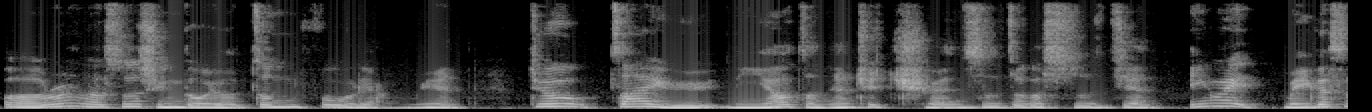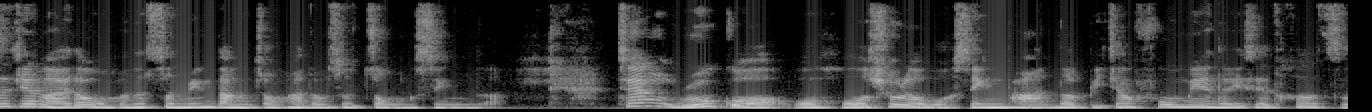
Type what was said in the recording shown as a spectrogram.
呃，任何事情都有正负两面，就在于你要怎样去诠释这个事件。因为每个事件来到我们的生命当中，它都是中心的。这样，如果我活出了我星盘的比较负面的一些特质，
